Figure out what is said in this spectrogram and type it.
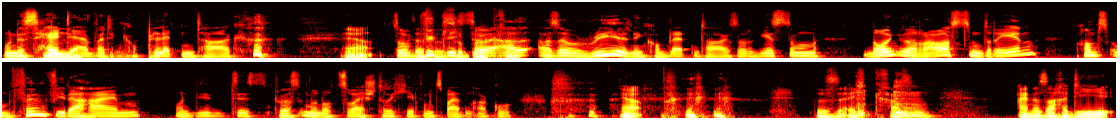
und es hält Mhm. dir einfach den kompletten Tag. ja. So wirklich, so, also real den kompletten Tag. So, du gehst um 9 Uhr raus zum Drehen, kommst um 5 wieder heim und die, das, du hast immer noch zwei Striche vom zweiten Akku. Das ist echt krass. Eine Sache, die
